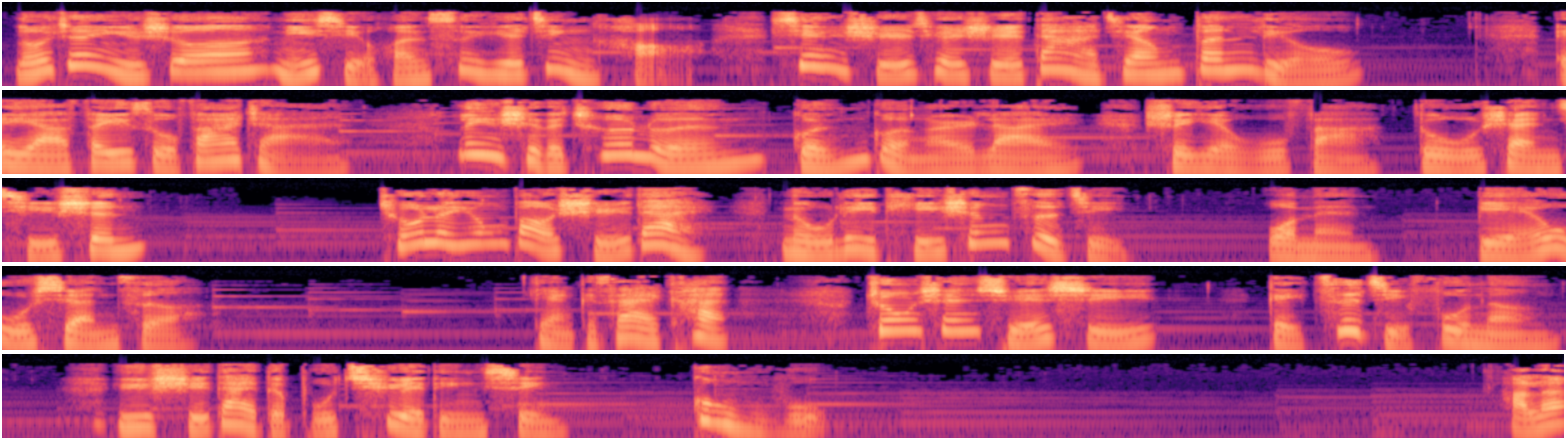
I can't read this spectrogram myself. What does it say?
罗振宇说：“你喜欢岁月静好，现实却是大江奔流。” AI 飞速发展，历史的车轮滚滚而来，谁也无法独善其身。除了拥抱时代，努力提升自己，我们别无选择。点个再看，终身学习，给自己赋能，与时代的不确定性共舞。好了，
